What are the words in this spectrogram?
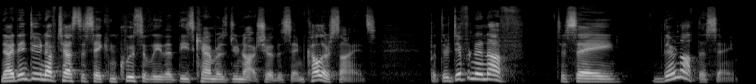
Now, I didn't do enough tests to say conclusively that these cameras do not share the same color science, but they're different enough to say they're not the same.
